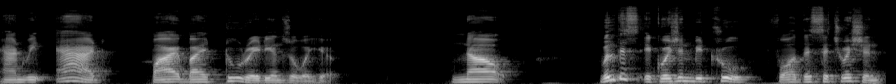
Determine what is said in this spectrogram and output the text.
and we add pi by 2 radians over here. Now, will this equation be true for this situation?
